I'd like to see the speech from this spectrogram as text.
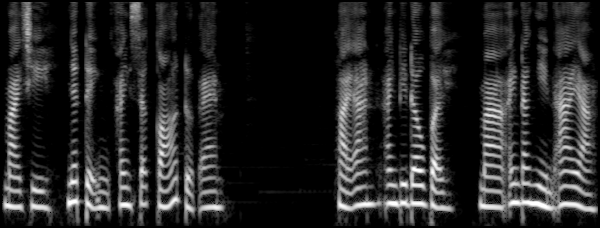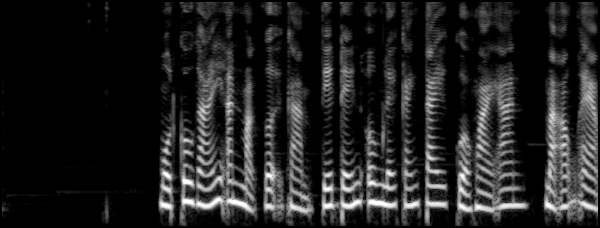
Mai Chi, nhất định anh sẽ có được em. Hoài An, anh đi đâu vậy? Mà anh đang nhìn ai à? Một cô gái ăn mặc gợi cảm tiến đến ôm lấy cánh tay của Hoài An mà ống ẹo.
